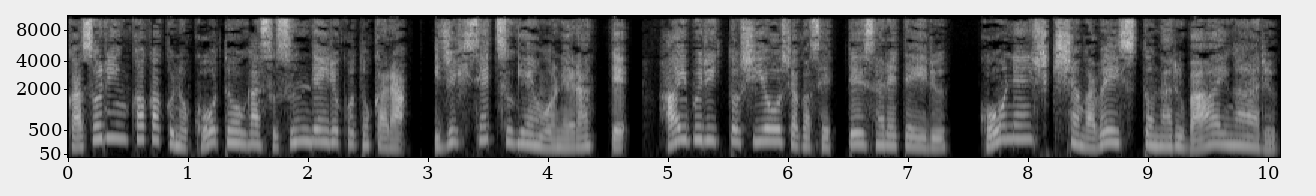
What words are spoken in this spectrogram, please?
ガソリン価格の高騰が進んでいることから、維持費節減を狙って、ハイブリッド使用車が設定されている、高年式車がベースとなる場合がある。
